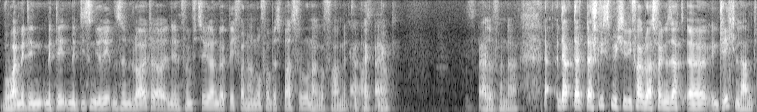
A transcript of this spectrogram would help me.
wobei mit, den, mit, den, mit diesen Geräten sind Leute in den 50ern wirklich von Hannover bis Barcelona gefahren mit Ja, Gepäck. Ne? Also von da, da, da, da, da schließt mich hier die Frage, du hast vorhin gesagt, äh, Griechenland.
